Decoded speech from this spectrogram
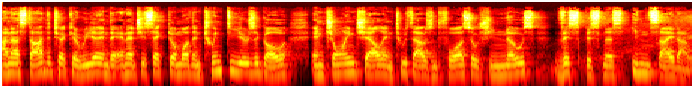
Anna started her career in the energy sector more than 20 years ago and joined Shell in 2004, so she knows this business inside out.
